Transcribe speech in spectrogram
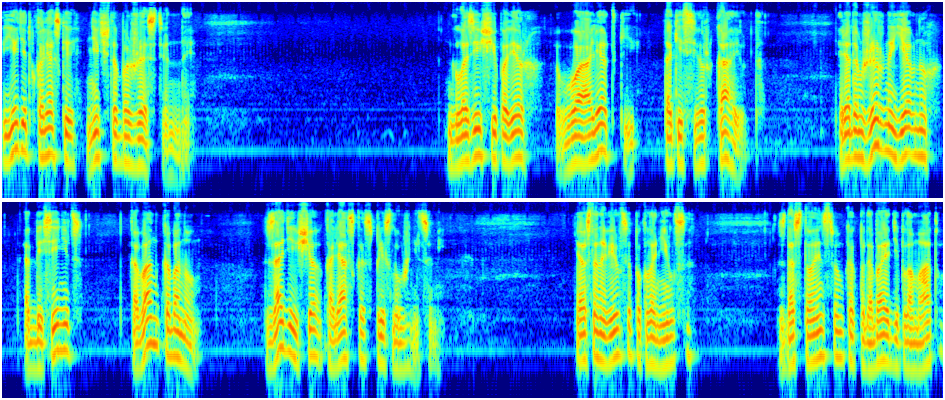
едет в коляске нечто божественное. Глазищи поверх вуалетки так и сверкают. Рядом жирный евнух, обесинец, кабан кабаном. Сзади еще коляска с прислужницами. Я остановился, поклонился, с достоинством, как подобает дипломату,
